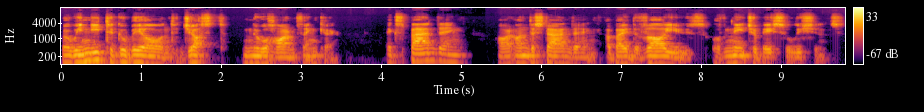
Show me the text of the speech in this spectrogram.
But we need to go beyond just no harm thinking. Expanding our understanding about the values of nature based solutions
